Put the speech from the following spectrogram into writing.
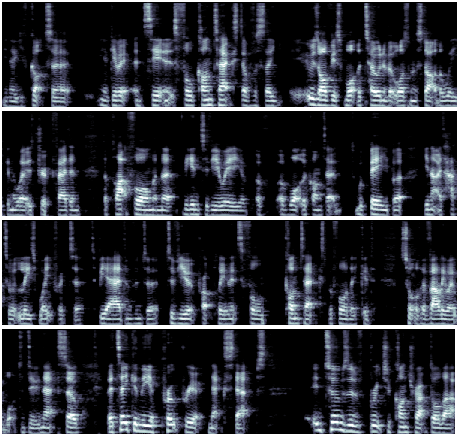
you know, you've got to you know, give it and see it in its full context. Obviously, it was obvious what the tone of it was from the start of the week and the way it was drip fed and the platform and the, the interviewee of, of, of, what the content would be. But United had to at least wait for it to, to be aired and for to, to view it properly in its full context before they could sort of evaluate what to do next. So they're taking the appropriate next steps. In terms of breach of contract, all that,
